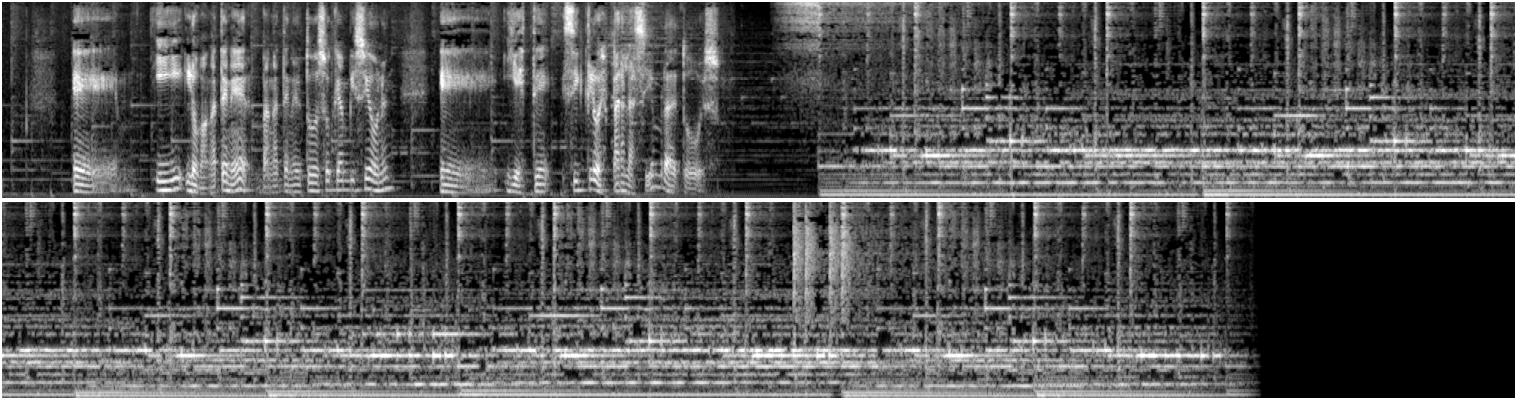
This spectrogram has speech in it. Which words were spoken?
eh, y lo van a tener, van a tener todo eso que ambicionan eh, y este ciclo es para la siembra de todo eso.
